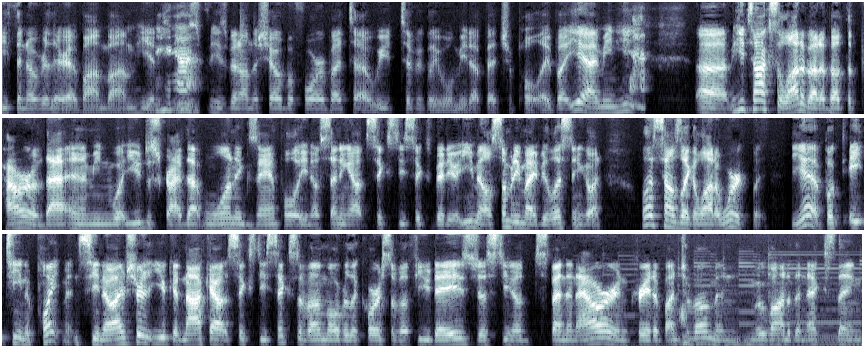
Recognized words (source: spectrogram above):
Ethan over there at BombBomb. He had, yeah. he's, he's been on the show before, but uh, we typically will meet up at Chipotle. But yeah, I mean, he uh, he talks a lot about about the power of that and i mean what you described that one example you know sending out 66 video emails somebody might be listening going well that sounds like a lot of work but yeah booked 18 appointments you know i'm sure that you could knock out 66 of them over the course of a few days just you know spend an hour and create a bunch of them and move on to the next thing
